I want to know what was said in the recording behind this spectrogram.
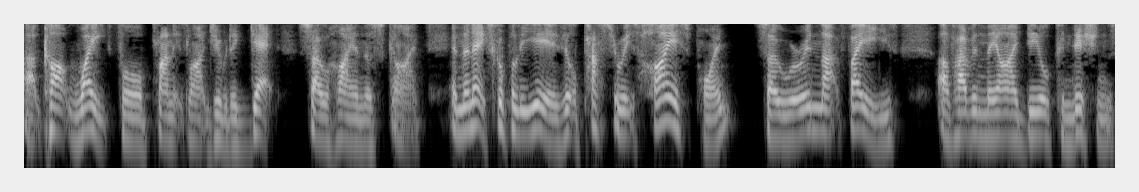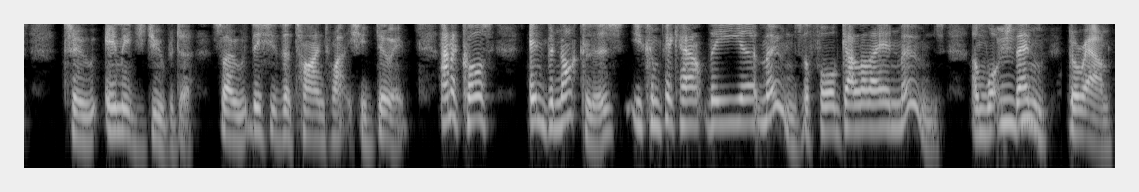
Uh, can't wait for planets like Jupiter to get so high in the sky. In the next couple of years, it'll pass through its highest point. So we're in that phase of having the ideal conditions to image Jupiter. So this is the time to actually do it. And of course, in binoculars, you can pick out the uh, moons, the four Galilean moons, and watch mm-hmm. them go around.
